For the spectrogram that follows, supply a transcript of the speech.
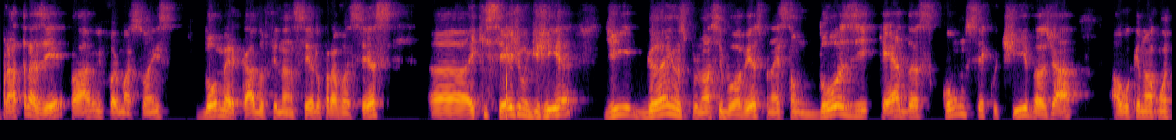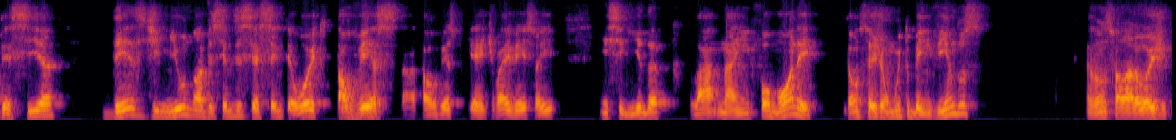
para trazer, claro, informações do mercado financeiro para vocês, uh, e que seja um dia de ganhos para o nosso Ibovespa, né? São 12 quedas consecutivas já, algo que não acontecia desde 1968, talvez, tá? talvez, porque a gente vai ver isso aí em seguida lá na Infomoney. Então sejam muito bem-vindos. Nós vamos falar hoje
